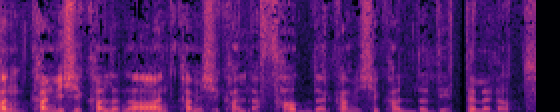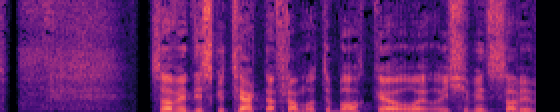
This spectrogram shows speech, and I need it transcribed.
kan, kan, vi ikke kalle det noe annet, kan vi ikke kalle det fadder, kan vi ikke kalle det ditt eller datt. Så har vi diskutert det fram og tilbake, og, og ikke minst har vi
